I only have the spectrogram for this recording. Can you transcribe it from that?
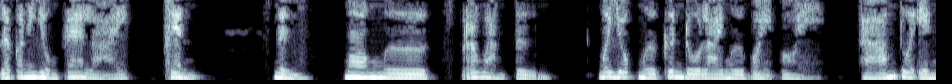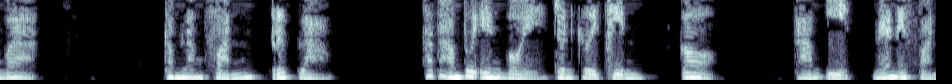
แล้วก็นิยมแพร่หลาย เช่นหนึ่งมองมือ ระหว่างตื่น เมื่อยกมือขึ้นดูลายมือบ่อยๆ ถามตัวเองว่ากำลังฝันหรือเปล่า ถ้าถามตัวเองบ่อย จนเคยชิน ก็ ถามอีก แม้ในฝัน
